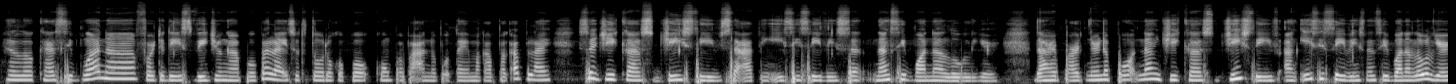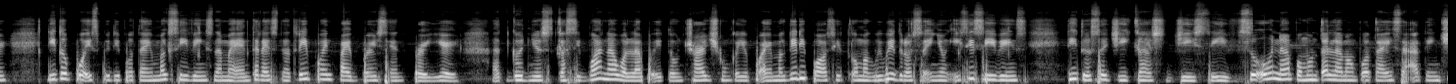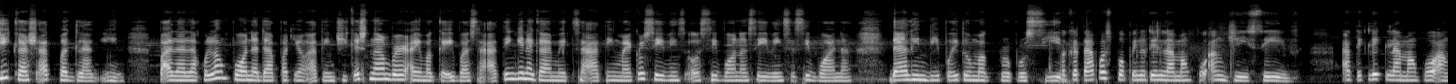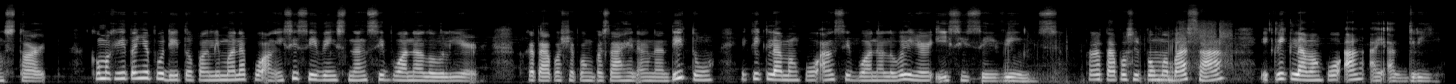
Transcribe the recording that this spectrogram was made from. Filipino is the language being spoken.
Hello Kasibuana! For today's video nga po pala, ituturo ko po kung paano po tayo makapag-apply sa GCash J-Save sa ating Easy Savings sa- ng Cebuana Lawyer. Dahil partner na po ng GCash J-Save ang Easy Savings ng Cebuana Lawyer, dito po is pwede po tayong mag-savings na may interest na 3.5% per year. At good news Kasibuana, wala po itong charge kung kayo po ay magdi-deposit o magwi-withdraw sa inyong Easy Savings dito sa GCash J-Save. So una, pumunta lamang po tayo sa ating GCash at pag-login. Paalala ko lang po na dapat yung ating GCash number ay magkaiba sa ating ginagamit sa ating micro savings o Cebuana savings sa Cebuana dahil hindi po ito magpro-proceed. Pagkatapos po, pinutin lamang po ang G-Save at i-click lamang po ang Start. Kung makita niyo po dito, pang lima na po ang Easy Savings ng Cebuana Lawyer. Pagkatapos niyo pong basahin ang nandito, i-click lamang po ang Cebuana Lawyer Easy Savings. Pagkatapos niyo pong mabasa, i-click lamang po ang I agree.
